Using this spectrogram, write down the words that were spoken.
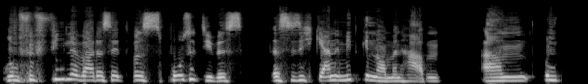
Und für viele war das etwas Positives, dass sie sich gerne mitgenommen haben. Ähm, und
